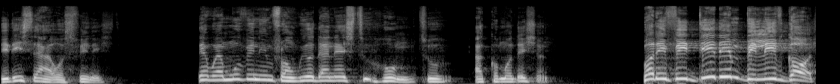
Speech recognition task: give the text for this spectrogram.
Did he say I was finished? They were moving him from wilderness to home to accommodation. But if he didn't believe God,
